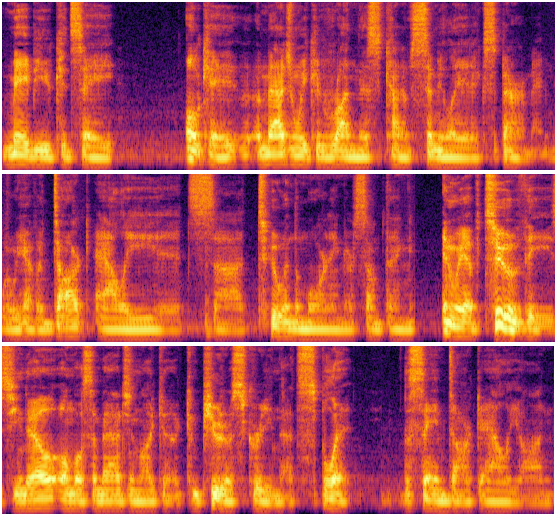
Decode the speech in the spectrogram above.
maybe you could say, okay, imagine we could run this kind of simulated experiment where we have a dark alley, it's uh, two in the morning or something, and we have two of these, you know, almost imagine like a computer screen that's split, the same dark alley on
